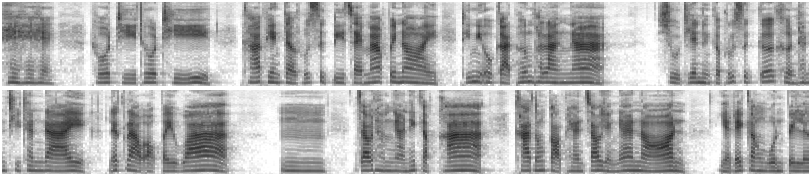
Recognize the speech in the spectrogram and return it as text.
เฮ้โทษที โทษที ข้าเพียงแต่รู้สึกดีใจมากไปหน่อย ที่มีโอกาสเพิ่มพลังหน้า ชูเทียนถึงกับรู้สึกเก้อเขินทันทีทันใด และกล่าวออกไปว่า อืม เจ้าทำงานให้กับข้า ข้าต้องตอบแทนเจ้าอย่างแน่นอน อย่าได้กังวลไปเล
